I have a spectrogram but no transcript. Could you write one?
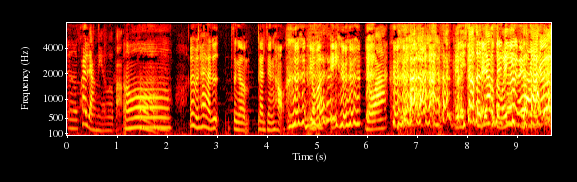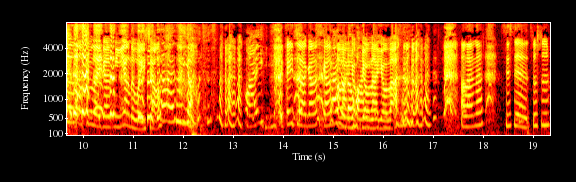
嗯，快两年了吧。哦，因为你们看起来就整个感情好，有吗？有啊。哎，你笑成这样什么意思？你刚刚露出了一个谜样的微笑。当然是有，怀疑。哎，对啊，刚刚好有有啦有啦。好了，那谢谢，就是。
